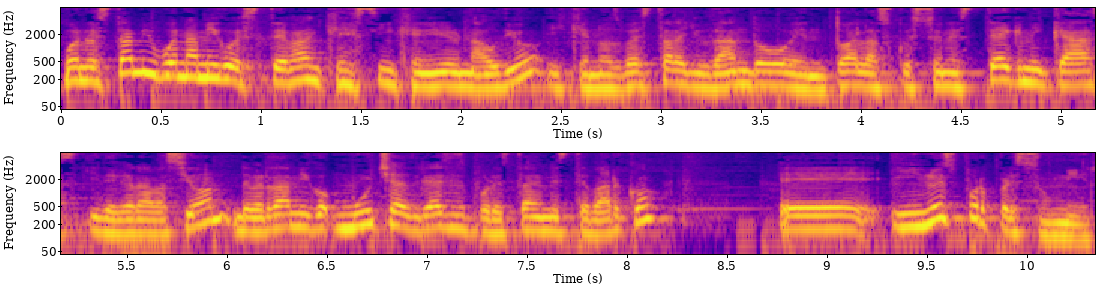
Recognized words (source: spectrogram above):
Bueno, está mi buen amigo Esteban, que es ingeniero en audio y que nos va a estar ayudando en todas las cuestiones técnicas y de grabación. De verdad, amigo, muchas gracias por estar en este barco. Eh, y no es por presumir,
